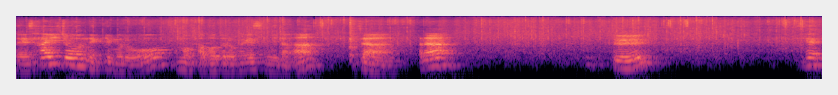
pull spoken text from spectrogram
네, 사이좋은 느낌으로 한번 가보도록 하겠습니다. 자, 하나, 둘, 셋.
